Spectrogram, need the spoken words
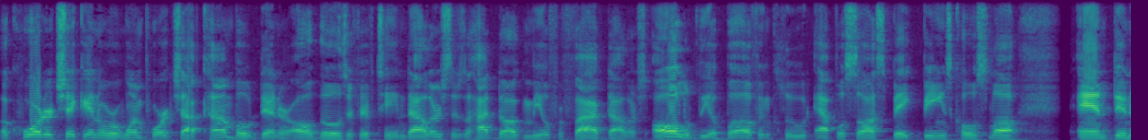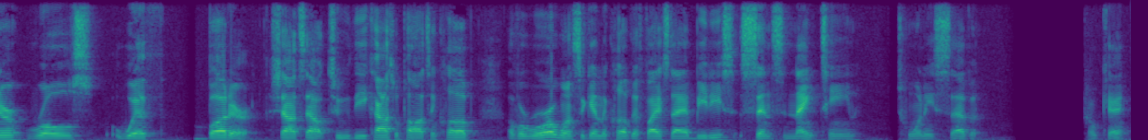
a quarter chicken or one pork chop combo dinner. All those are $15. There's a hot dog meal for $5. All of the above include applesauce, baked beans, coleslaw, and dinner rolls with butter. Shouts out to the Cosmopolitan Club of Aurora, once again, the club that fights diabetes since 1927. Okay.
